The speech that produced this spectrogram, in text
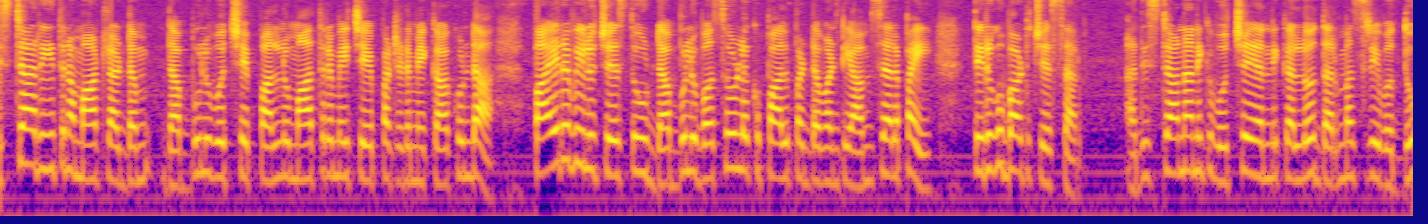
ఇష్టారీతిన మాట్లాడడం డబ్బులు వచ్చే పనులు మాత్రమే చేపట్టడమే కాకుండా పైరవీలు చేస్తూ డబ్బులు వసూళ్ళకు పాల్పడ్డ వంటి అంశాలపై తిరుగుబాటు చేశారు. అధిష్టానానికి వచ్చే ఎన్నికల్లో ధర్మశ్రీ వద్దు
